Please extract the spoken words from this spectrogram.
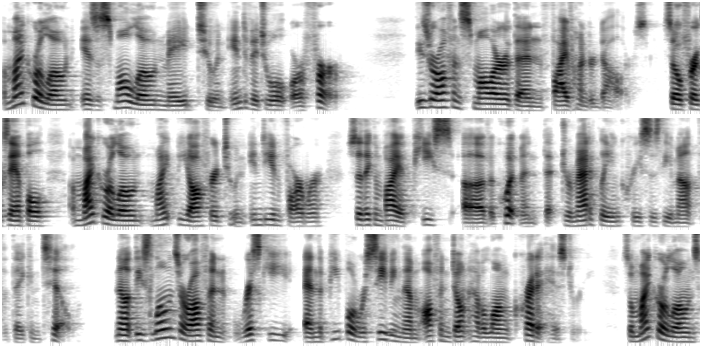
A microloan is a small loan made to an individual or a firm. These are often smaller than $500. So, for example, a microloan might be offered to an Indian farmer so they can buy a piece of equipment that dramatically increases the amount that they can till. Now, these loans are often risky, and the people receiving them often don't have a long credit history. So, microloans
